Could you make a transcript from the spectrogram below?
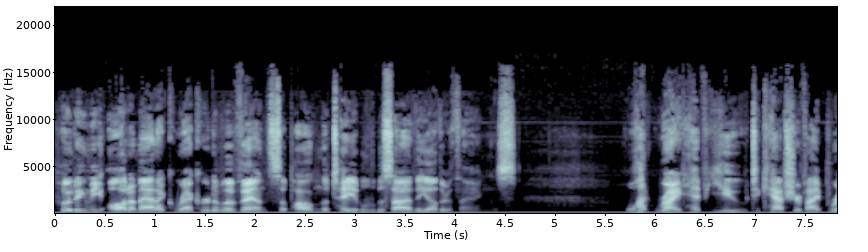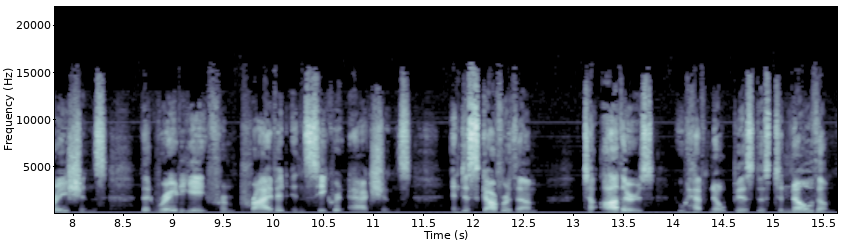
putting the automatic record of events upon the table beside the other things. What right have you to capture vibrations that radiate from private and secret actions and discover them to others who have no business to know them?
